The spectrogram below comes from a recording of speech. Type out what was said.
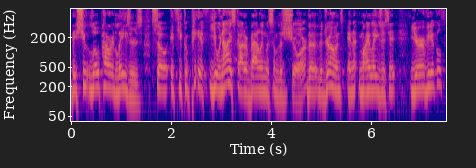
they shoot low-powered lasers. So if you compete, if you and I, Scott, are battling with some of the Sure. the, the drones, and my lasers hit your vehicles,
